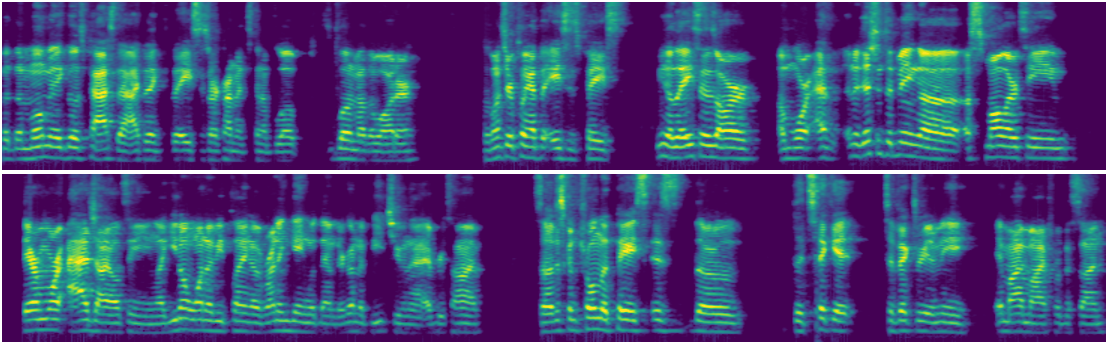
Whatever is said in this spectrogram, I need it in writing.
But the moment it goes past that, I think the Aces are kind of just going to blow blow them out the water. Because once you're playing at the Aces pace, you know the Aces are a more in addition to being a, a smaller team, they're a more agile team. Like you don't want to be playing a running game with them. They're going to beat you in that every time. So just controlling the pace is the the ticket to victory to me in my mind for the Sun.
